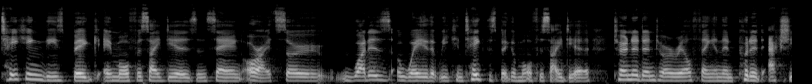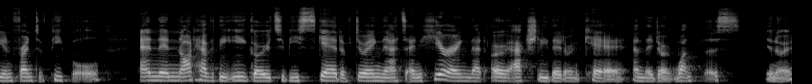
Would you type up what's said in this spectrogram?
taking these big amorphous ideas and saying, all right, so what is a way that we can take this big amorphous idea, turn it into a real thing and then put it actually in front of people and then not have the ego to be scared of doing that and hearing that, oh, actually they don't care and they don't want this, you know?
